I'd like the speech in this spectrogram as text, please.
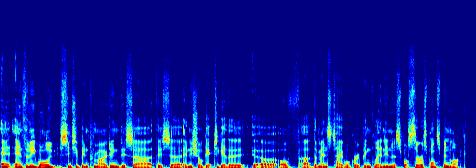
Anthony, well, since you've been promoting this uh, this uh, initial get together uh, of uh, the men's table group in Glen Innes, what's the response been like?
